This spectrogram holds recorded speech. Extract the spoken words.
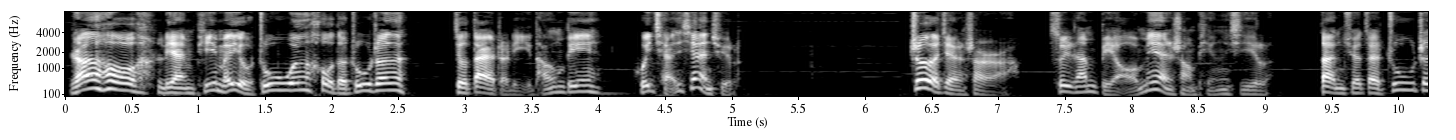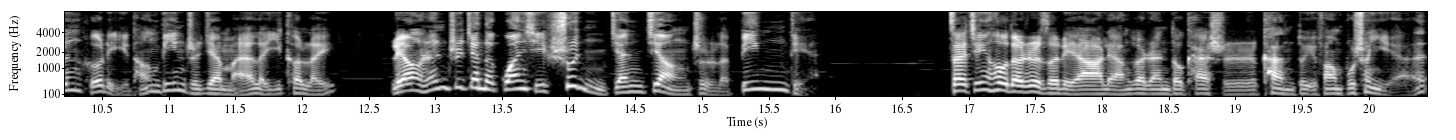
然后脸皮没有朱温厚的朱桢就带着李唐斌回前线去了。这件事儿啊，虽然表面上平息了，但却在朱桢和李唐斌之间埋了一颗雷，两人之间的关系瞬间降至了冰点。在今后的日子里啊，两个人都开始看对方不顺眼。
